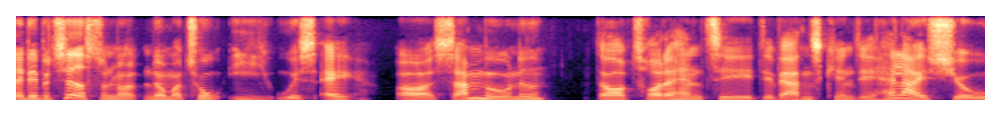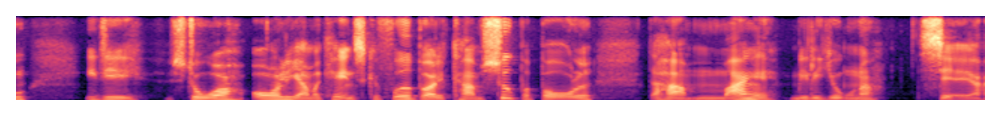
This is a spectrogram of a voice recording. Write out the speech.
der debuterede som nummer to i USA, og samme måned, der optrådte han til det verdenskendte Halleys Show i de store årlige amerikanske fodboldkamp Super Bowl, der har mange millioner serier.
